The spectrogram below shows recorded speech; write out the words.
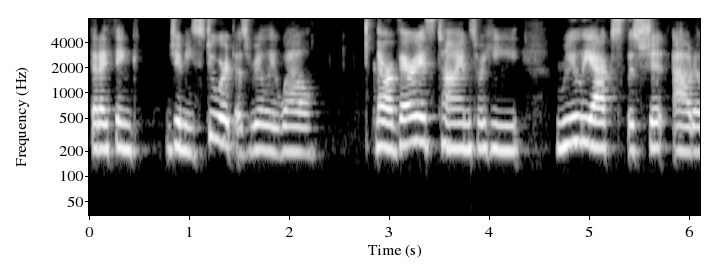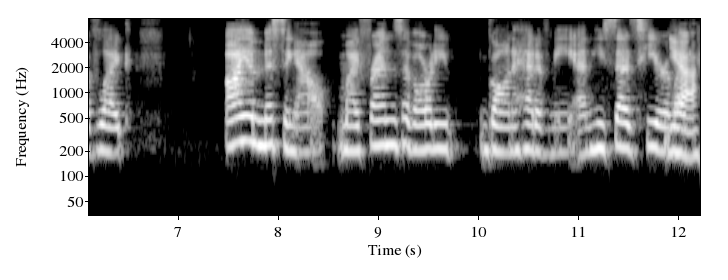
that i think jimmy stewart does really well there are various times where he really acts the shit out of like i am missing out my friends have already gone ahead of me and he says here Yeah. like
